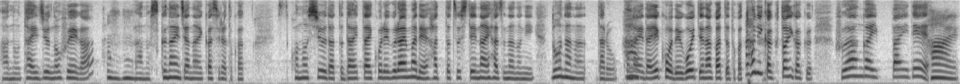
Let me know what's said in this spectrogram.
あの体重の増えが、うんうん、あの少ないんじゃないかしらとかこの週だと大体これぐらいまで発達していないはずなのにどうなんだろう。この間エコーで動いてなかったとか、はい、とにかくとにかく不安がいっぱいで、はい、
